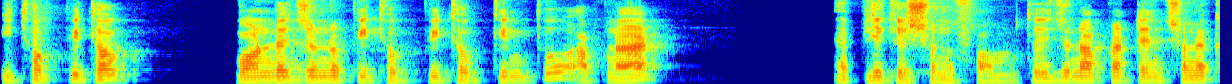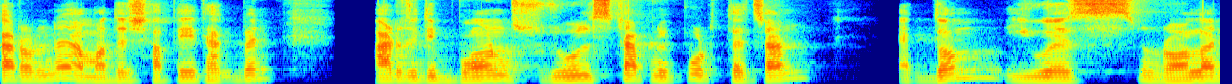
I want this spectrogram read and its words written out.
পৃথক, পৃথক বন্ডের জন্য পৃথক, পৃথক কিন্তু আপনার অ্যাপ্লিকেশন ফর্ম। তো এই জন্য আপনার টেনশনের কারণ নাই আমাদের সাথেই থাকবেন। আর যদি বন্ড রুলসটা আপনি পড়তে চান একদম US dollar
